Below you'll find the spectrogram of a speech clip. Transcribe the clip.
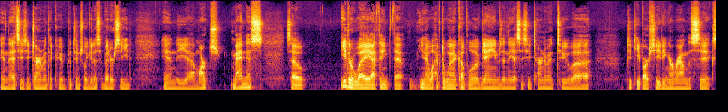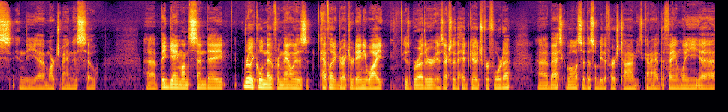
in the SEC tournament that could potentially get us a better seed in the uh, March Madness. So either way, I think that you know we'll have to win a couple of games in the SEC tournament to uh, to keep our seeding around the six in the uh, March Madness. So uh, big game on Sunday. Really cool note from that one is athletic director Danny White. His brother is actually the head coach for Florida uh, basketball, so this will be the first time he's kind of had the family uh,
